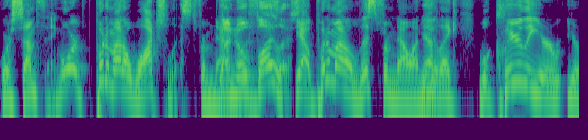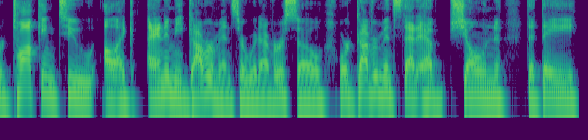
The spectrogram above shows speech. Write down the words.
or something, or put him on a watch list from now on. no fly list. Yeah, put him on a list from now on. and Yeah. Be like, well, clearly you're you're talking to uh, like enemy governments or whatever. So or governments that have shown that they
